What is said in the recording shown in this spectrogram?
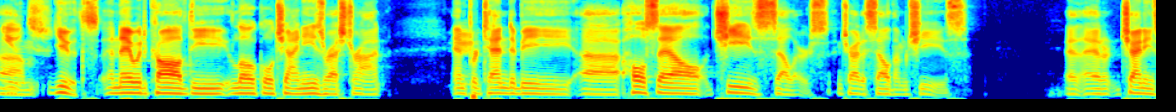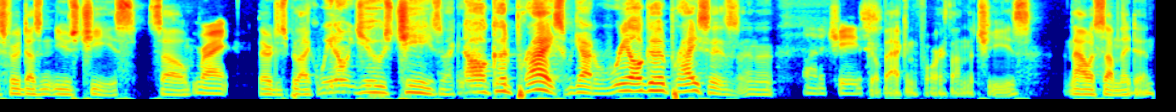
um, Youths. youths, and they would call the local Chinese restaurant and Mm. pretend to be uh, wholesale cheese sellers and try to sell them cheese. And, and Chinese food doesn't use cheese, so Right. they would just be like, "We don't use cheese." Like, no, good price. We got real good prices, and then A lot of cheese. go back and forth on the cheese. And that was something they did.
